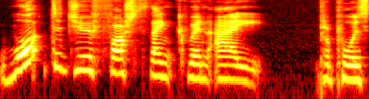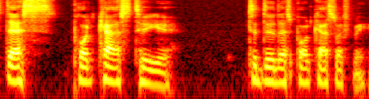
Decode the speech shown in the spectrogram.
what did you first think when I proposed this podcast to you? To do this podcast with me?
